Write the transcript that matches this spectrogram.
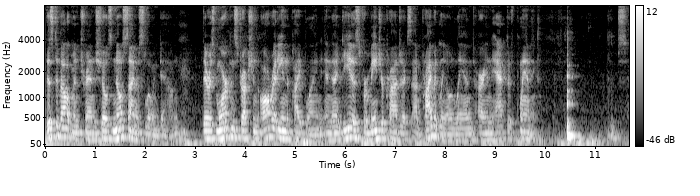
This development trend shows no sign of slowing down. There is more construction already in the pipeline, and ideas for major projects on privately owned land are in active planning. Oops.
